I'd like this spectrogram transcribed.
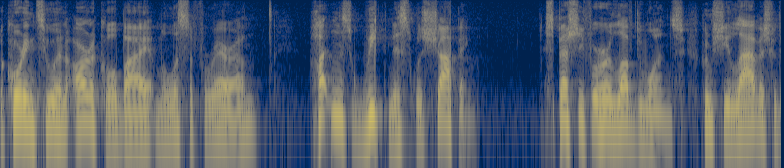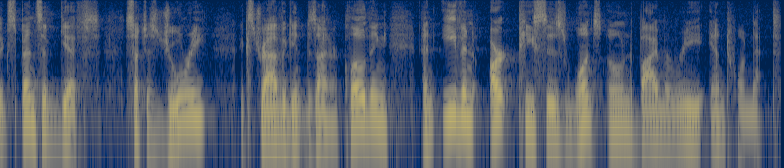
According to an article by Melissa Ferreira, Hutton's weakness was shopping, especially for her loved ones, whom she lavished with expensive gifts such as jewelry, extravagant designer clothing, and even art pieces once owned by Marie Antoinette.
